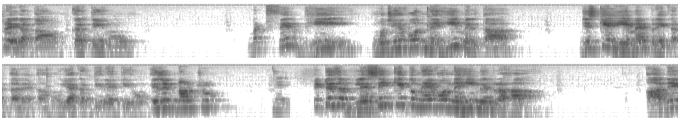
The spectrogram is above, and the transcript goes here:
प्रे करता हूँ करती हूँ। बट फिर भी मुझे वो नहीं मिलता जिसके लिए मैं प्रे करता रहता हूँ या करती रहती हूँ। Is it not true it is a blessing कि तुम्हें वो नहीं मिल रहा। आधे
